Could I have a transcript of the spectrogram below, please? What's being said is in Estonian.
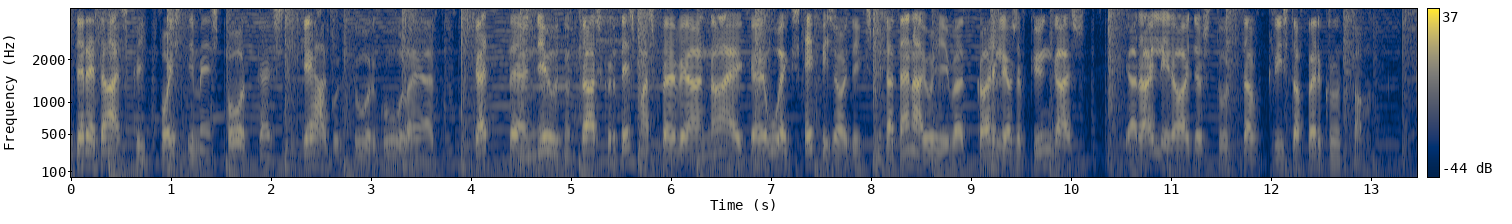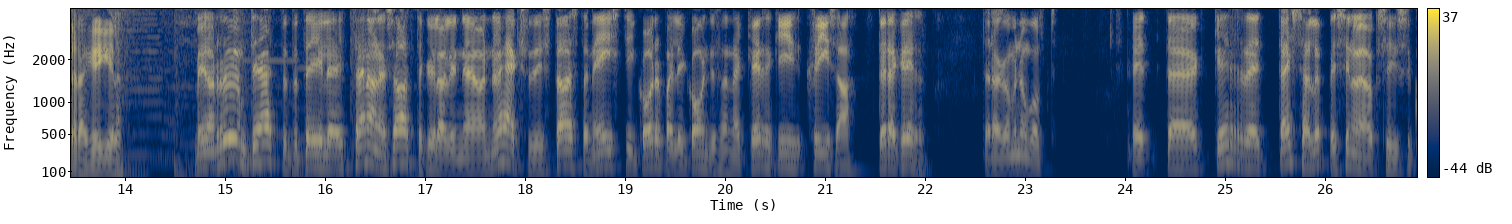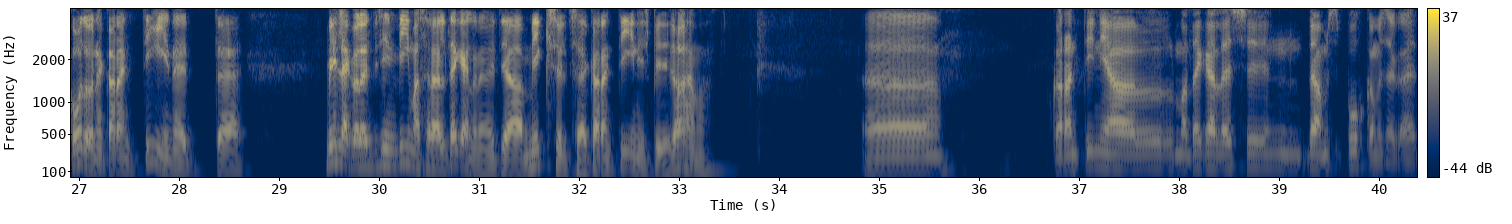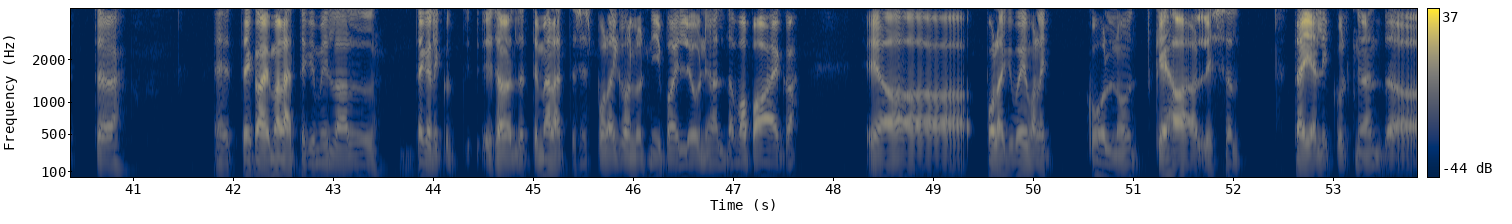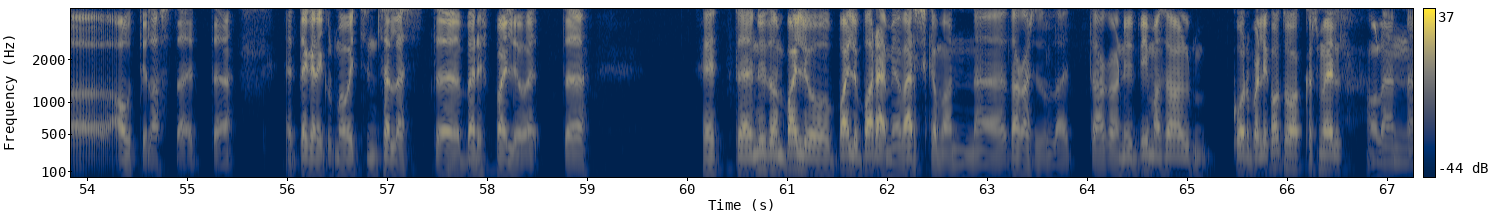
tere taas kõik Postimees podcast Kehakultuur kuulajad. kätte on jõudnud taas kord esmaspäev ja on aeg uueks episoodiks, mida täna juhivad Karl-Joosep Küngas ja Ralliraadiost tuttav Christopher Kruto. tere kõigile! meil on rõõm teatada teile, et tänane saatekülaline on üheksateistaastane Eesti korvpallikoondislane Ger Kriisa. tere, Ger! tere ka minu poolt! et Ger, et äsja lõppes sinu jaoks siis kodune karantiin, et millega oled siin viimasel ajal tegelenud ja miks üldse karantiinis pidid olema äh,? karantiini ajal ma tegelesin peamiselt puhkamisega, et et ega ei mäletagi, millal, tegelikult ei saa öelda, et ei mäleta, sest polegi olnud nii palju nii-öelda vaba aega ja polegi võimalik olnud keha lihtsalt täielikult nii-öelda out'i lasta, et et tegelikult ma võtsin sellest päris palju, et et nüüd on palju, palju parem ja värskem on tagasi tulla, et aga nüüd viimasel ajal korvpallikodu hakkas meil, olen,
